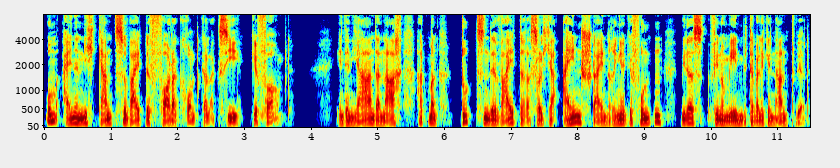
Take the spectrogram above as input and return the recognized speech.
um eine nicht ganz so weite Vordergrundgalaxie geformt. In den Jahren danach hat man Dutzende weiterer solcher Einsteinringe gefunden, wie das Phänomen mittlerweile genannt wird,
